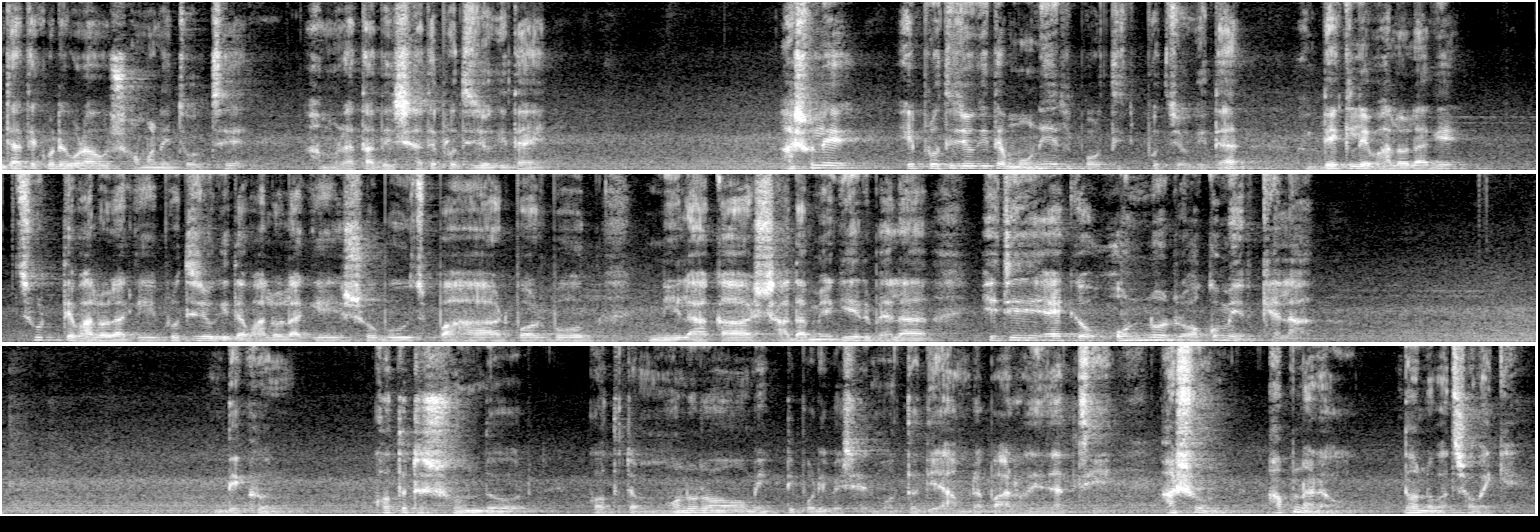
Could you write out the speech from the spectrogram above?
যাতে করে ওরাও সমানে চলছে, আমরা তাদের সাথে প্রতিযোগিতায়। আসলে এই প্রতিযোগিতা মনের প্রতি- প্রতিযোগিতা দেখলে ভালো লাগে, ছুটতে ভালো লাগে, প্রতিযোগিতা ভালো লাগে, সবুজ পাহাড়, পর্বত, নীল আকাশ, সাদা মেঘের ভেলা এ যে এক অন্য রকমের খেলা। দেখুন, কতটা সুন্দর, কতটা মনোরম একটি পরিবেশের মধ্য দিয়ে আমরা পার হয়ে যাচ্ছি। আসুন, আপনারাও। ধন্যবাদ সবাইকে।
